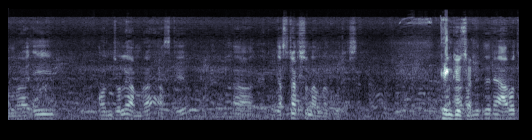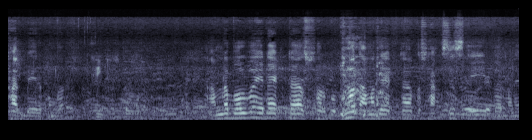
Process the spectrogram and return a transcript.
আমরা এই অঞ্চলে আমরা আজকে ডিস্ট্রাকশন আমরা করেছি। থ্যাংক ইউ স্যার দিনে আরও থাকবে এরকমভাবে। থ্যাংক ইউ তো আমরা বলব এটা একটা সর্ববৃহৎ আমাদের একটা সাকসেস এই মানে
